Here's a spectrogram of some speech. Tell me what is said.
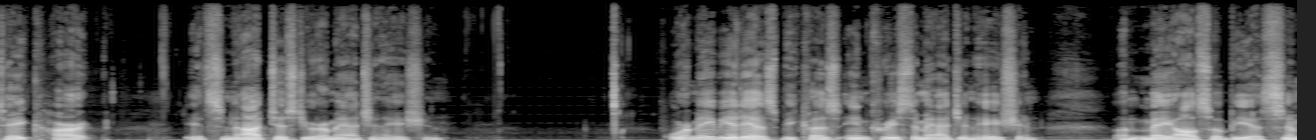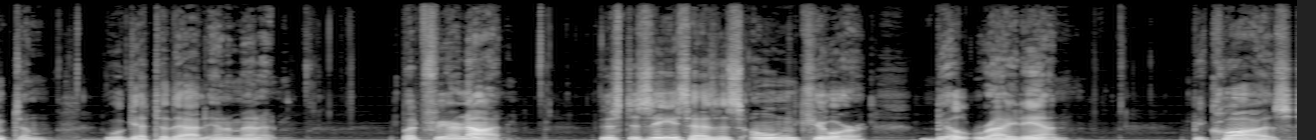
take heart. It's not just your imagination. Or maybe it is, because increased imagination uh, may also be a symptom. We'll get to that in a minute. But fear not. This disease has its own cure built right in because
